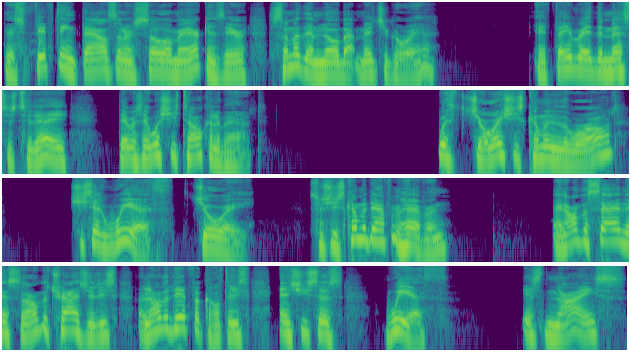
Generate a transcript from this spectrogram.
There's 15,000 or so Americans there. Some of them know about Medjugorje. If they read the message today, they would say, what's she talking about? With joy, she's coming to the world? She said, with joy. So she's coming down from heaven and all the sadness and all the tragedies and all the difficulties. And she says, with. It's nice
